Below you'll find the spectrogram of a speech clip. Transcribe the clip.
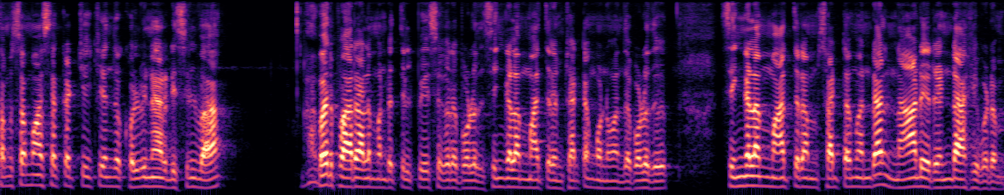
சமசமாச கட்சியைச் சேர்ந்த கொல்வினார் டி சில்வா அவர் பாராளுமன்றத்தில் பேசுகிற பொழுது சிங்களம் மாத்திரம் சட்டம் கொண்டு வந்த பொழுது சிங்களம் மாத்திரம் சட்டம் என்றால் நாடு ரெண்டாகிவிடும்.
